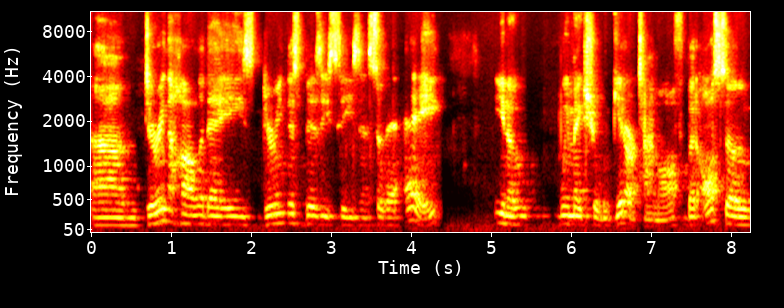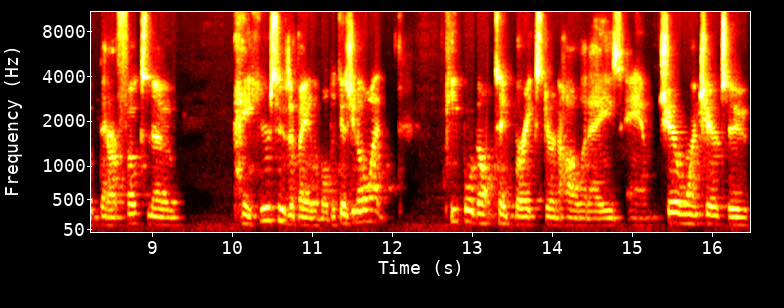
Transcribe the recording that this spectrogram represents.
Um, during the holidays, during this busy season, so that a you know, we make sure we get our time off, but also that our folks know, hey, here's who's available. Because you know what? People don't take breaks during the holidays and chair one, chair two.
